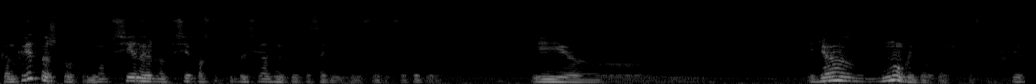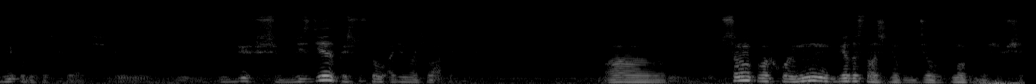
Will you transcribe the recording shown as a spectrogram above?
конкретно что-то, но все, наверное, все поступки были связаны только с одним, были связаны с алкоголем. И э, я много делал плохих поступков, я не буду это скрывать. Везде присутствовал один мотиватор. А, Самый плохой, ну, я достаточно делал много плохих вещей.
